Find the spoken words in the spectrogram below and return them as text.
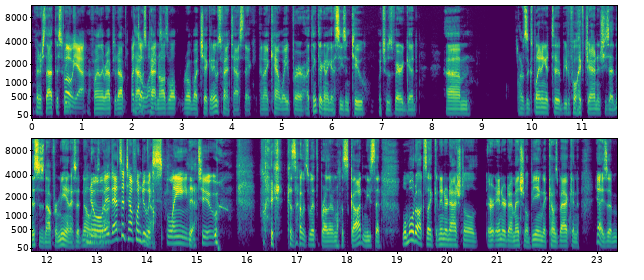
I finished that this week. Oh, yeah. I finally wrapped it up. A that was delight. Patton Oswalt, Robot Chicken. It was fantastic, and I can't wait for. I think they're going to get a season two, which was very good. Um, I was explaining it to beautiful wife Jen, and she said, "This is not for me." And I said, "No, No, it is not." that's a tough one to No. explain Yeah. too. because I was with brother-in-law Scott, and he said, "Well, MODOK's like an international or interdimensional being that comes back, and yeah, he's a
